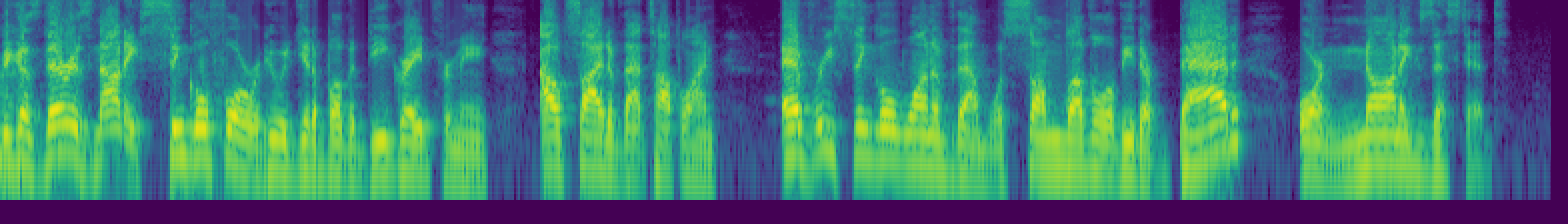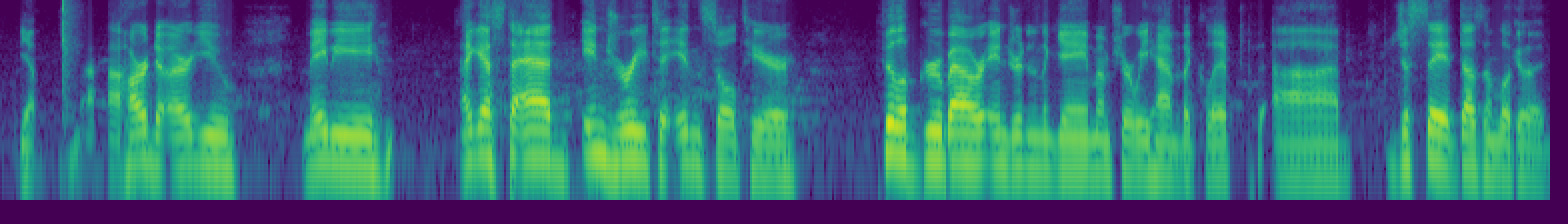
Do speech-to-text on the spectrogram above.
because there is not a single forward who would get above a D grade for me outside of that top line. Every single one of them was some level of either bad or non-existent. uh, hard to argue. Maybe, I guess, to add injury to insult here, Philip Grubauer injured in the game. I'm sure we have the clip. Uh, just say it doesn't look good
